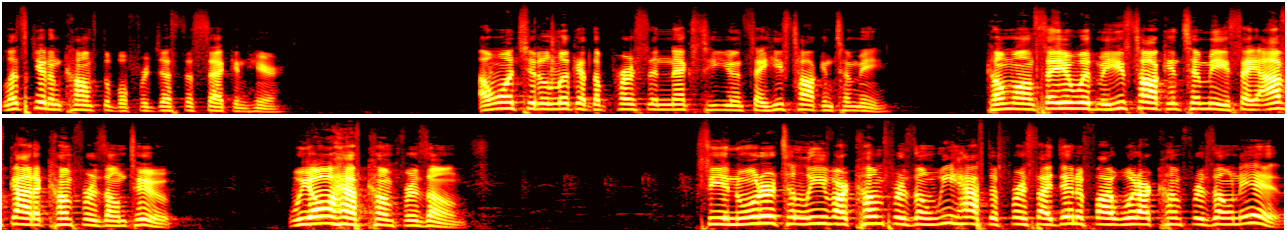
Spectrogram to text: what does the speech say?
Let's get uncomfortable for just a second here. I want you to look at the person next to you and say, He's talking to me. Come on, say it with me. He's talking to me. Say, I've got a comfort zone too. We all have comfort zones. See, in order to leave our comfort zone, we have to first identify what our comfort zone is.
